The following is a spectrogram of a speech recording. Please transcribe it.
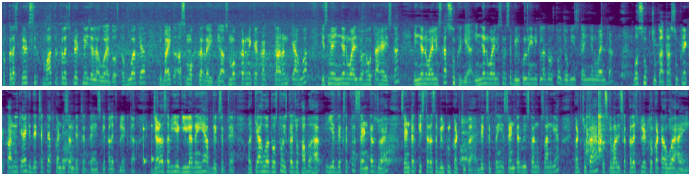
तो क्लच प्लेट सिर्फ़ मात्र क्लच प्लेट नहीं जला हुआ है दोस्तों। हुआ क्या कि बाइक स्मोक कर रही थी। स्मोक करने के कारण क्या हुआ कि इसमें इंजन ऑयल जो होता है इसका इंजन ऑयल इसका सूख गया। इंजन ऑयल इसमें से बिल्कुल नहीं निकला दोस्तों। जो भी इसका इंजन ऑयल था, वो सूख चुका था। सूखने के कारण क्या है कि देख सकते हैं, आप कंडीशन देख सकते हैं इसके क्लच प्लेट का। जड़ा सभी ये गीला नहीं है, आप देख सकते हैं। और क्या हुआ दोस्तों, इसका जो हब है, ये देख सकते हैं सेंटर जो है सेंटर किस तरह से बिल्कुल कट चुका है। देख सकते हैं ये सेंटर भी इसका नुकसान गया कट चुका है उसके बाद इसका क्लच प्लेट तो कटा हुआ है ही।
